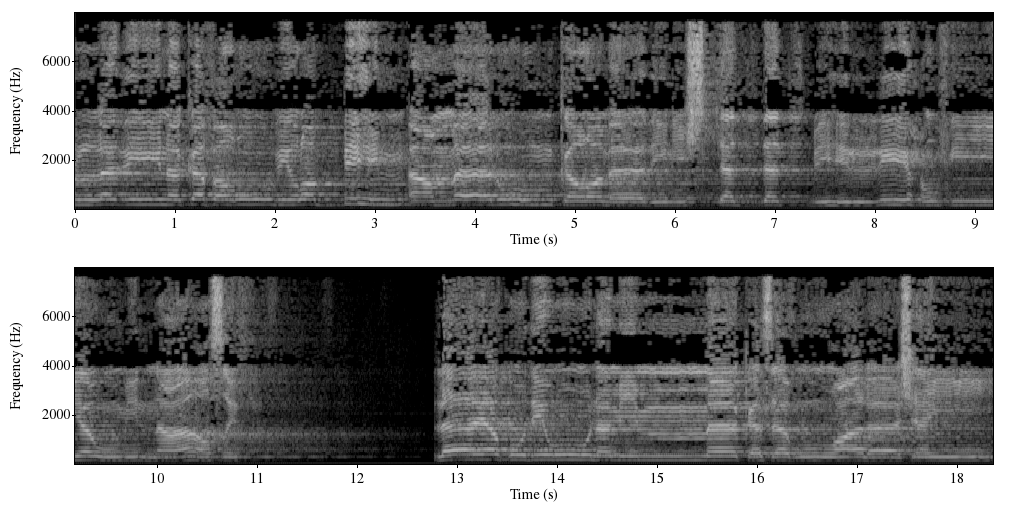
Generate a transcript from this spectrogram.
الذين كفروا بربهم أعمالهم كرماد اشتدت به الريح في يوم عاصف. لا يقدرون مما كسبوا على شيء.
